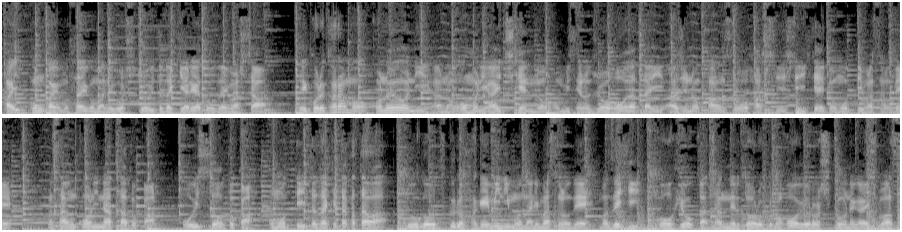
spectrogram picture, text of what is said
はい、今回も最後までご視聴いただきありがとうございました。えこれからもこのようにあの主に愛知県のお店の情報だったり味の感想を発信していきたいと思っていますので、まあ参考になったとか美味しそうとか思っていただけた方は動画を作る励みにもなりますので、まあ、ぜひ高評価チャンネル登録の方よろしくお願いします。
